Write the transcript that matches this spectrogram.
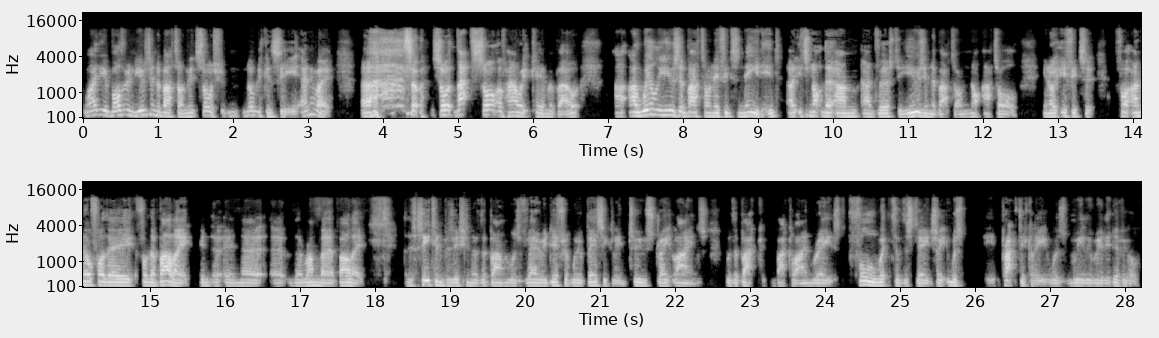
Why are you bothering using the baton? It's so nobody can see it anyway." Uh, so so that's sort of how it came about. I, will use a baton if it's needed. Uh, it's not that I'm adverse to using a baton, not at all. You know, if it's for I know for the for the ballet in in uh, uh, the Rambert ballet, the seating position of the band was very different. We were basically in two straight lines with the back back line raised, full width of the stage. So it was practically it was really really difficult,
